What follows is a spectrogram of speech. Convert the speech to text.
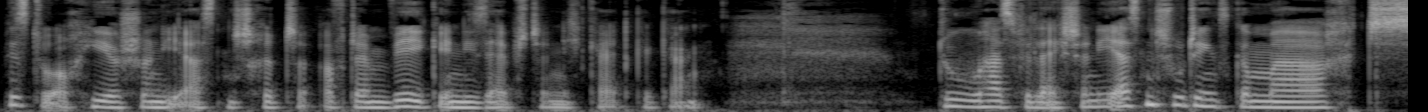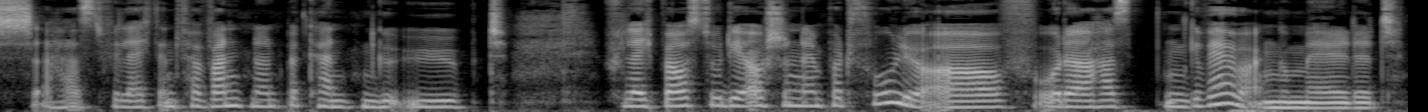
bist du auch hier schon die ersten Schritte auf deinem Weg in die Selbstständigkeit gegangen. Du hast vielleicht schon die ersten Shootings gemacht, hast vielleicht an Verwandten und Bekannten geübt. Vielleicht baust du dir auch schon dein Portfolio auf oder hast ein Gewerbe angemeldet.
